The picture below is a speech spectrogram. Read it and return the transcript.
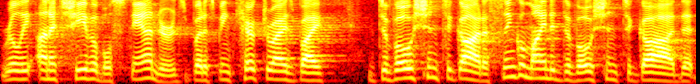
really unachievable standards, but it's being characterized by devotion to God, a single minded devotion to God that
